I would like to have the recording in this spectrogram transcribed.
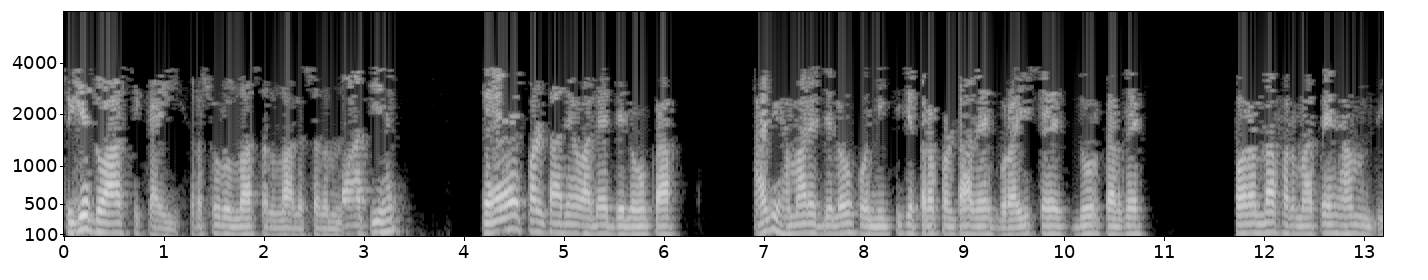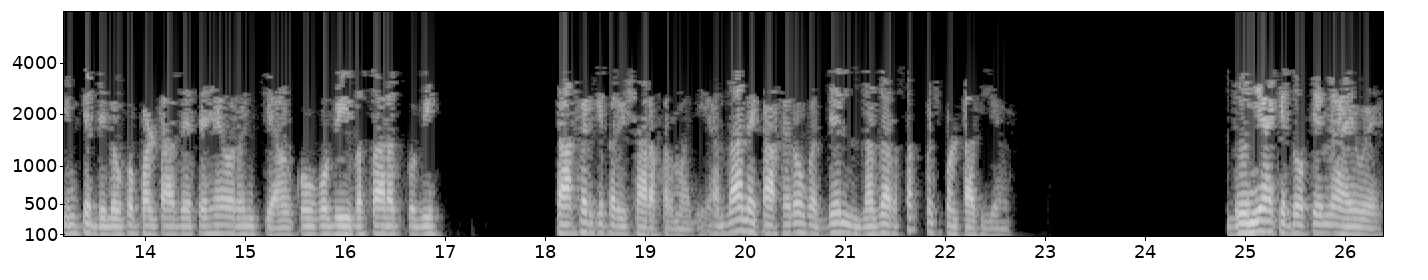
تو یہ دعا سکھائی رسول اللہ صلی اللہ علیہ وسلم آتی ہے۔ اے پلٹانے والے دلوں کا ہاں جی ہمارے دلوں کو نیچے کی طرف پلٹا دے، برائی سے دور کر دے۔ اور اللہ فرماتے ہیں، ہم ان کے دلوں کو پلٹا دیتے ہیں اور ان کی آنکھوں کو بھی، بصارت کو بھی کافر کی طرف اشارہ فرما دیا۔ اللہ نے کافروں کا دل، نظر سب کچھ پلٹا دیا۔ دنیا کے دھوکے میں آئے ہوئے۔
